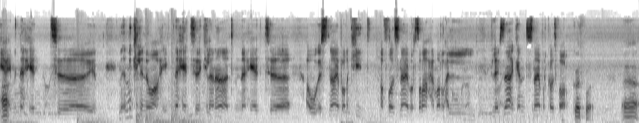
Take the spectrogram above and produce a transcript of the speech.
يعني من ناحية آه، من من كل النواحي. من ناحية clan ات من ناحية آه، أو sniper أكيد. أفضل sniper صراحة مر على الأجزاء كانت sniper COD four. COD 4 آه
